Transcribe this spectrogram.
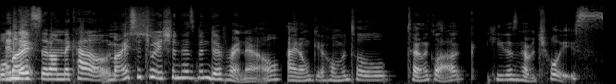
and my- they sit on the couch. My situation has been different now. I don't get home until 10 o'clock. He doesn't have a choice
